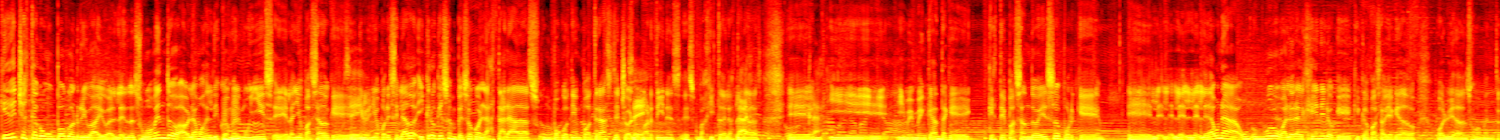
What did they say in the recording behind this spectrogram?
Que de hecho está como un poco en revival. En su momento hablamos del disco de Mel Muñiz eh, el año pasado que, Sí. que venía por ese lado y creo que eso empezó con Las Taradas un poco tiempo atrás. De hecho, Sí. Lu Martínez es bajista de Las Claro. Taradas. Eh, Claro. Y, y me, me encanta que, que esté pasando eso porque eh, le, le- le- le da una- un, un nuevo valor al género que, que capaz había quedado olvidado en su momento.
